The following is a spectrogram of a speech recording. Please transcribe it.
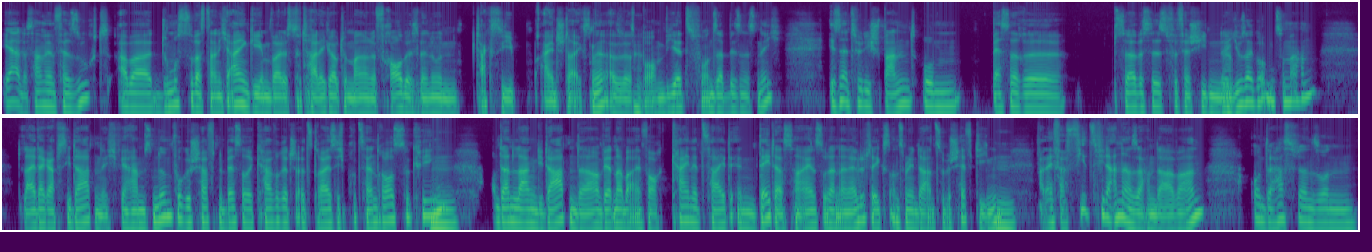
ja, das haben wir versucht, aber du musst sowas da nicht eingeben, weil es total egal, ob du Mann oder eine Frau bist, wenn du in ein Taxi einsteigst. Ne? Also das ja. brauchen wir jetzt für unser Business nicht. Ist natürlich spannend, um bessere Services für verschiedene ja. Usergruppen zu machen. Leider gab es die Daten nicht. Wir haben es nirgendwo geschafft, eine bessere Coverage als 30 Prozent rauszukriegen. Mhm. Und dann lagen die Daten da. Wir hatten aber einfach auch keine Zeit in Data Science oder in Analytics, uns mit den Daten zu beschäftigen, mhm. weil einfach viel zu viele andere Sachen da waren. Und da hast du dann so ein,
